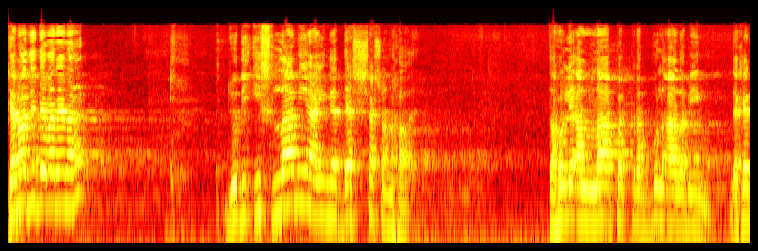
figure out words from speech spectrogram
কেন দিতে পারে না? যদি ইসলামী আইনে দেশ শাসন হয় তাহলে আল্লাহ পাক রব্বুল আলমিন দেখেন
